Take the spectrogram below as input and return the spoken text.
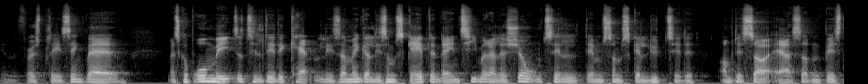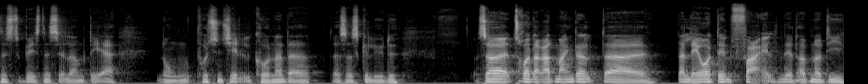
in the first place. Ikke? Hvad, man skal bruge mediet til det, det kan, ligesom, ikke? og ligesom skabe den der intime relation til dem, som skal lytte til det. Om det så er sådan business to business, eller om det er nogle potentielle kunder, der, der så skal lytte. Og så tror jeg, der er ret mange, der, der, der laver den fejl, netop når de,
